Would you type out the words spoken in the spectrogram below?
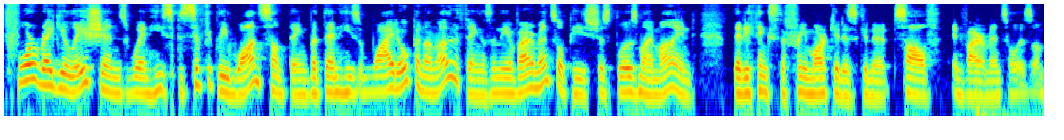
for regulations when he specifically wants something, but then he's wide open on other things. And the environmental piece just blows my mind that he thinks the free market is going to solve environmentalism.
